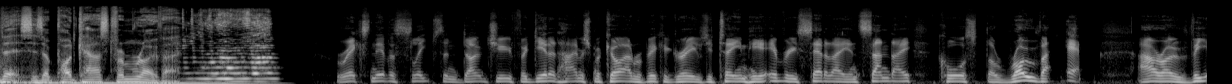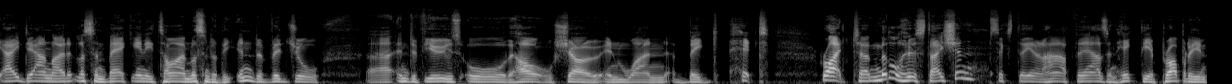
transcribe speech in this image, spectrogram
This is a podcast from Rova. Rex never sleeps, and don't you forget it. Hamish Mackay and Rebecca Greaves, your team here every Saturday and Sunday. Of course, the Rova app, R O V A. Download it, listen back anytime, listen to the individual uh, interviews or the whole show in one big hit. Right, uh, Middlehurst Station, 16,500 hectare property in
